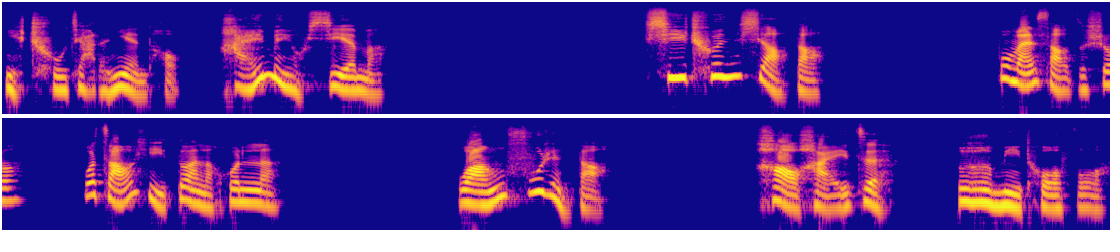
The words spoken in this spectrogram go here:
你出家的念头还没有歇吗？”惜春笑道：“不瞒嫂子说，我早已断了婚了。”王夫人道。好孩子，阿弥陀佛，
